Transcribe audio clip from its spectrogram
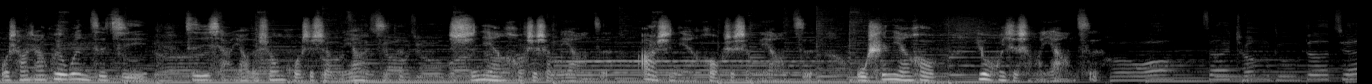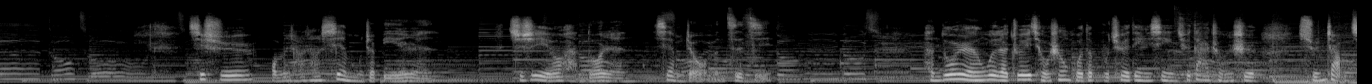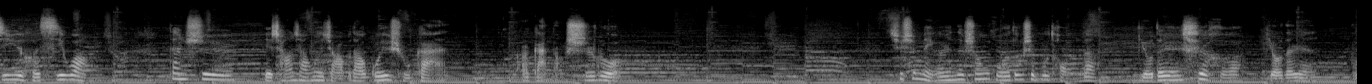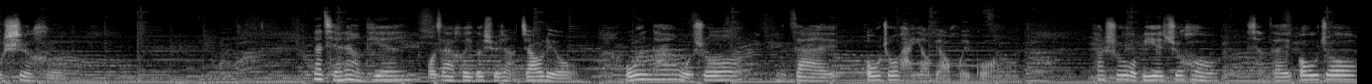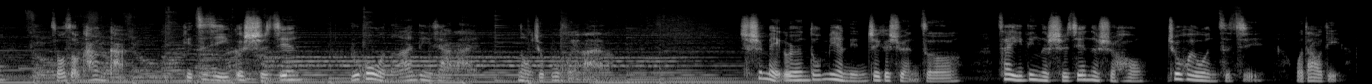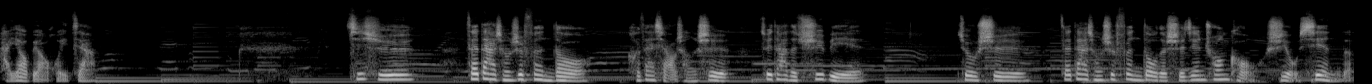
我常常会问自己，自己想要的生活是什么样子的？十年后是什么样子？二十年后是什么样子？五十年后又会是什么样子？其实我们常常羡慕着别人，其实也有很多人羡慕着我们自己。很多人为了追求生活的不确定性，去大城市寻找机遇和希望，但是也常常会找不到归属感，而感到失落。其实每个人的生活都是不同的，有的人适合，有的人不适合。那前两天我在和一个学长交流，我问他，我说你在欧洲还要不要回国？他说我毕业之后想在欧洲走走看看，给自己一个时间，如果我能安定下来，那我就不回来了。其实每个人都面临这个选择，在一定的时间的时候，就会问自己，我到底还要不要回家？其实。在大城市奋斗和在小城市最大的区别，就是在大城市奋斗的时间窗口是有限的。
